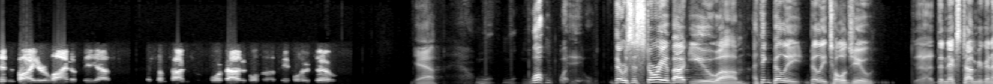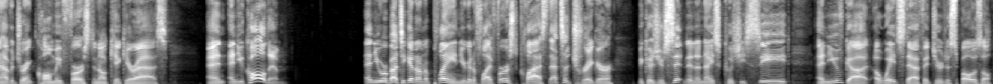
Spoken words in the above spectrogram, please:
didn't buy your line of BS are sometimes more valuable than the people who do. Yeah. What, what there was a story about you um I think Billy Billy told you uh, the next time you're going to have a drink call me first and I'll kick your ass. And and you called him. And you were about to get on a plane. You're going to fly first class. That's a trigger because you're sitting in a nice cushy seat and you've got a wait staff at your disposal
